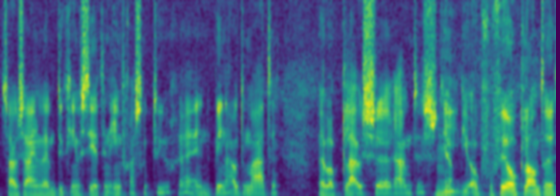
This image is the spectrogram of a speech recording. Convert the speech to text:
zou zijn, we hebben natuurlijk geïnvesteerd in infrastructuur, hè, in de pinautomaten. We hebben ook kluisruimtes, die, die ook voor veel klanten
